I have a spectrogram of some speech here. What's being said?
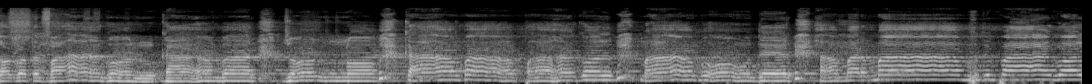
জগৎ পাগল, কাবার জন্য কাবা পাগল, মাবুদের আমার মাবুদ পাগল,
